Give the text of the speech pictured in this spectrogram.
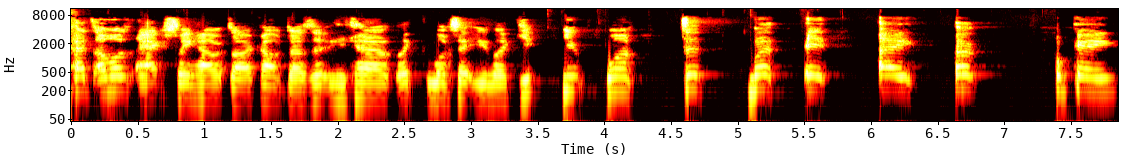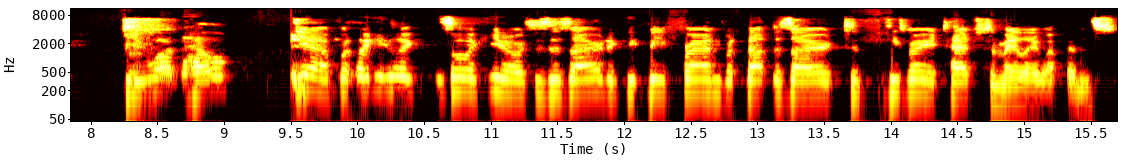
That's almost actually how Zarkov does it. He kind of like looks at you like you you want to, but it I uh, okay Do you want help? Yeah, but like he like so like you know it's his desire to be friend, but not desire to. He's very attached to melee weapons.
